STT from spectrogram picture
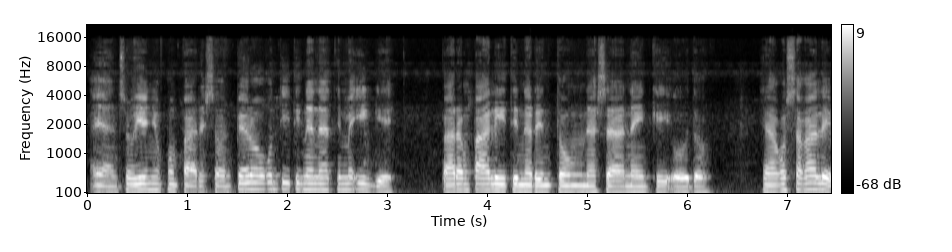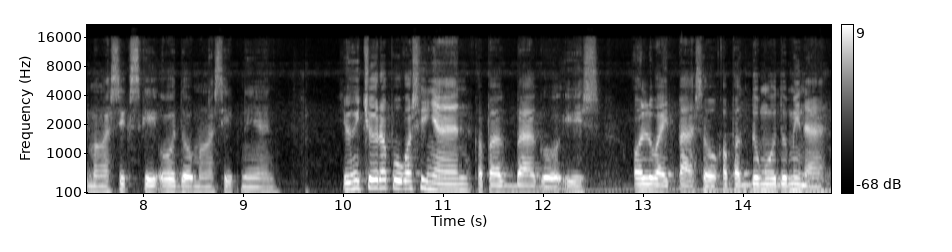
Ayan, so yan yung comparison. Pero kung titingnan natin maigi, parang palitin na rin tong nasa 9K Odo. Kaya kung sakali, mga 6K Odo, mga safe na yan. Yung itsura po kasi niyan, kapag bago, is all white pa. So, kapag dumudumi na,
